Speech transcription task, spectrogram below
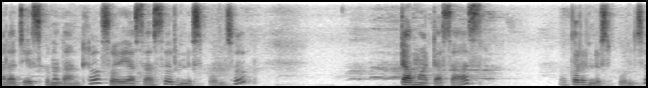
అలా చేసుకున్న దాంట్లో సోయా సాస్ రెండు స్పూన్స్ టమాటా సాస్ ఒక రెండు స్పూన్స్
